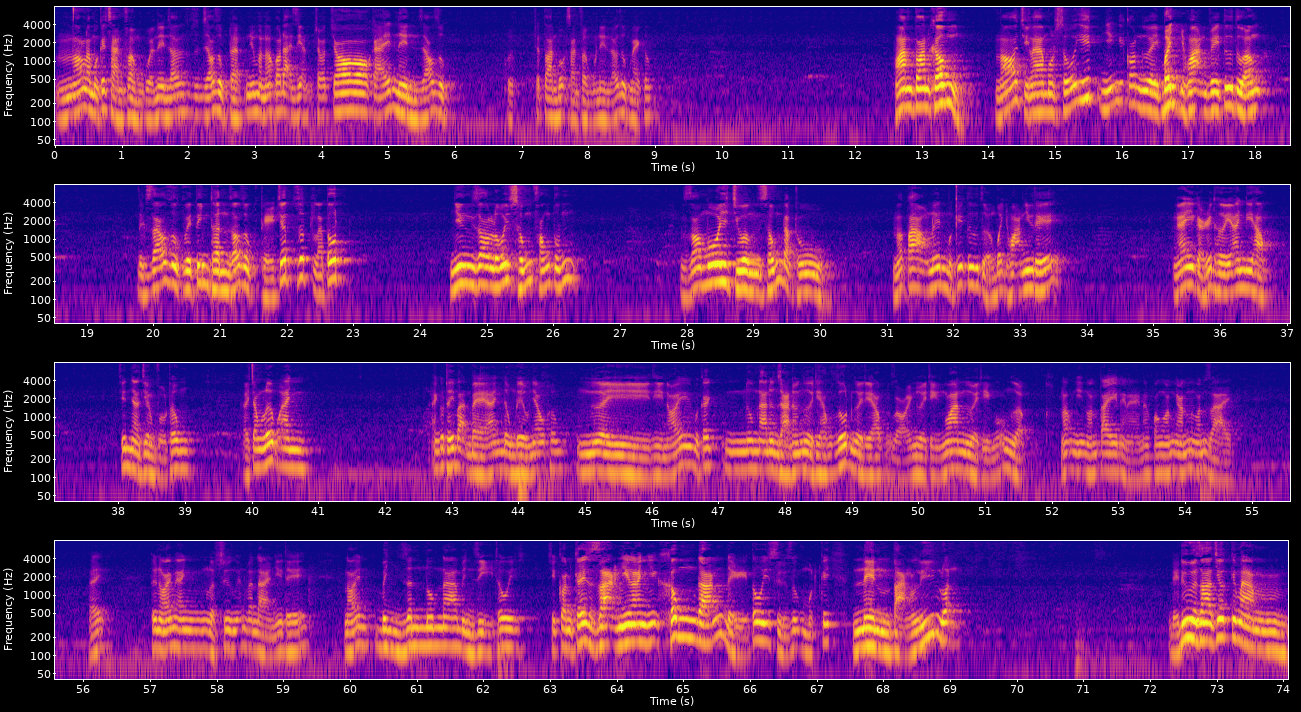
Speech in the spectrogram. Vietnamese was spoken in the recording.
Nó là một cái sản phẩm của nền giáo, giáo dục thật nhưng mà nó có đại diện cho cho cái nền giáo dục của cho toàn bộ sản phẩm của nền giáo dục này không? Hoàn toàn không. Nó chỉ là một số ít những cái con người bệnh hoạn về tư tưởng được giáo dục về tinh thần giáo dục thể chất rất là tốt nhưng do lối sống phóng túng do môi trường sống đặc thù, nó tạo nên một cái tư tưởng bệnh hoạn như thế. Ngay cả cái thời anh đi học trên nhà trường phổ thông, ở trong lớp của anh anh có thấy bạn bè anh đồng đều nhau không? Người thì nói một cách nôm na đơn giản thôi, người thì học dốt người thì học giỏi, người thì ngoan, người thì ngỗ ngược. Nó cũng như ngón tay này này, nó có ngón ngắn, ngón dài. Đấy tôi nói với anh luật sư Nguyễn Văn Đài như thế, nói bình dân nôm na bình dị thôi. Chỉ còn cái dạng như anh ấy không đáng để tôi sử dụng một cái nền tảng lý luận để đưa ra trước cái màn,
